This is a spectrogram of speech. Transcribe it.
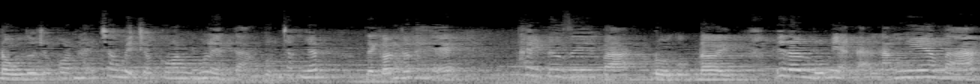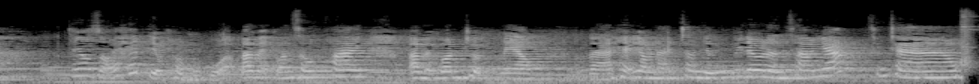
đầu tư cho con, hãy trang bị cho con những nền tảng vững chắc nhất để con có thể thay tư duy và đổi cuộc đời. Biết ơn bố mẹ đã lắng nghe và theo dõi hết tiểu phẩm của ba mẹ con sâu khoai, ba mẹ con chuột mèo và hẹn gặp lại trong những video lần sau nhé. Xin chào.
